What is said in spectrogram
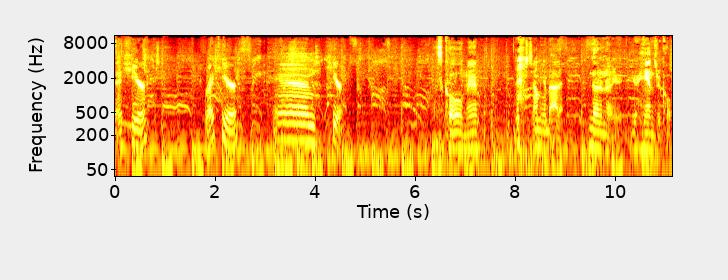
okay, here, right here, and here. That's cold, man. Tell me about it. No, no, no. Your, your hands are cold.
